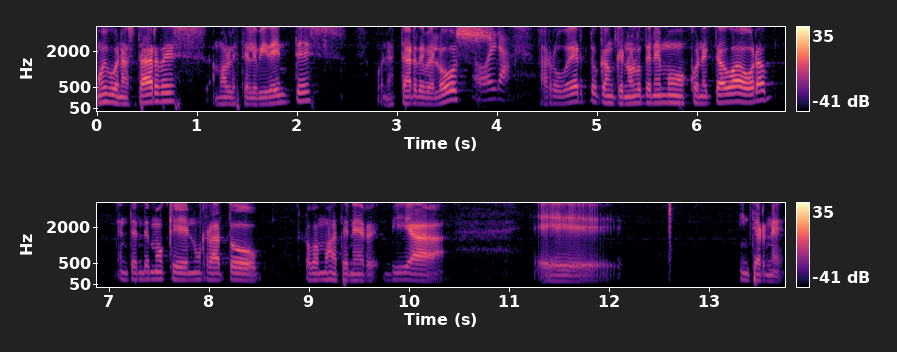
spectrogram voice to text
Muy buenas tardes, amables televidentes. Buenas tardes, Veloz. Hola. A Roberto, que aunque no lo tenemos conectado ahora, entendemos que en un rato lo vamos a tener vía eh, internet.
